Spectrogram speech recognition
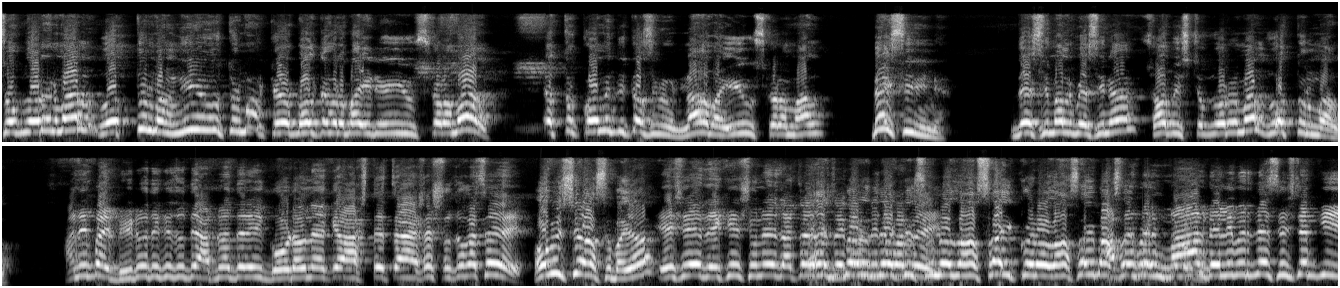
সব ধরনের মাল নতুন মাল নিয়ে নতুন মাল। কেউ বলতে পারে ভাই ইউজ করা মাল? এত কমে দিতেছিল না। ভাই ইউজ করা মাল বেশি না। দেশি মাল বেশি না। সব ধরনের মাল নতুন মাল। হানিফ ভাই ভিডিও দেখে যদি আপনাদের এই গোডাউনে কেউ আসতে চায় আসার সুযোগ আছে? অবশ্যই আছে ভাইয়া। এসে দেখে শুনে যাচাই বাছাই একবার করে নিতে দেখে শুনে যাচাই করে যাচাই বাছাই করে। মাল ডেলিভারি সিস্টেম কি?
